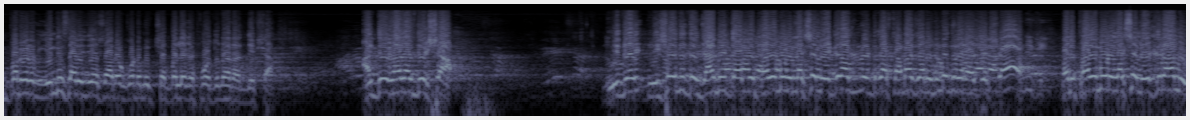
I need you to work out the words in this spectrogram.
ఇప్పటివరకు ఎన్ని సరి చేశారో కూడా మీరు చెప్పలేకపోతున్నారు అధ్యక్ష. అంతేకాదు అధ్యక్ష నిషేధిత జాబితాలో పదమూడు లక్షల ఎకరాలు ఉన్నట్టుగా సమాచారం ఉన్నది కదా అధ్యక్ష. మరి పదమూడు లక్షల ఎకరాలు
